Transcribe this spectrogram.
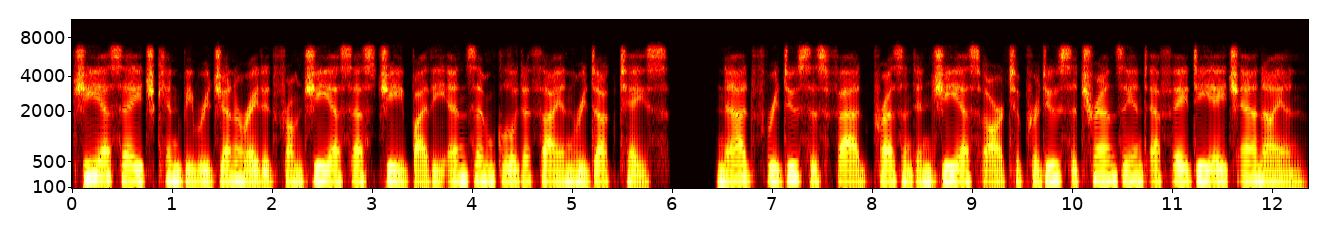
GSH can be regenerated from GSSG by the enzyme glutathione reductase. NADPH reduces FAD present in GSR to produce a transient FADH anion.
